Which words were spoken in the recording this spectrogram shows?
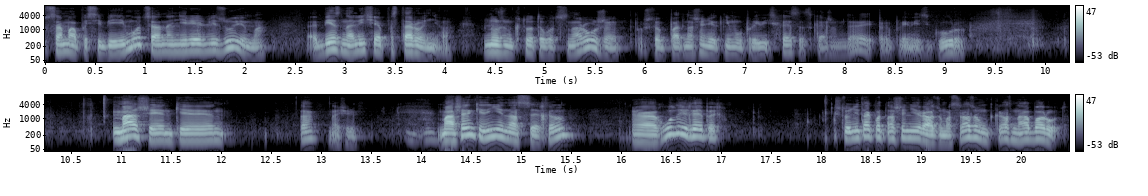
сама по себе эмоция, она нереализуема без наличия постороннего. Нужен кто-то вот снаружи, чтобы по отношению к нему проявить хесед, скажем, да, и проявить гуру. Машенкин. Да, начали. Машенкин не насехал, э, гулы гэпер, что не так в отношении разума, с разумом как раз наоборот.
